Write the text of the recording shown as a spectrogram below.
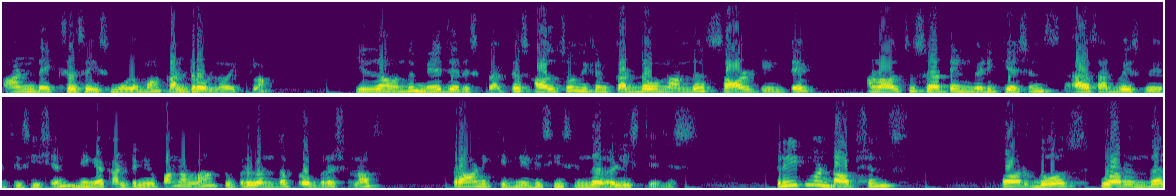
அண்ட் எக்ஸசைஸ் மூலமாக கண்ட்ரோலில் வைக்கலாம். இதுதான் வந்து major risk factors also we can cut down on the salt intake and also certain medications as advise by physician நீங்கள் கண்டினியூ பண்ணலாம் to prevent the progression of chronic kidney disease in the early stages. Treatment options for those who are in the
